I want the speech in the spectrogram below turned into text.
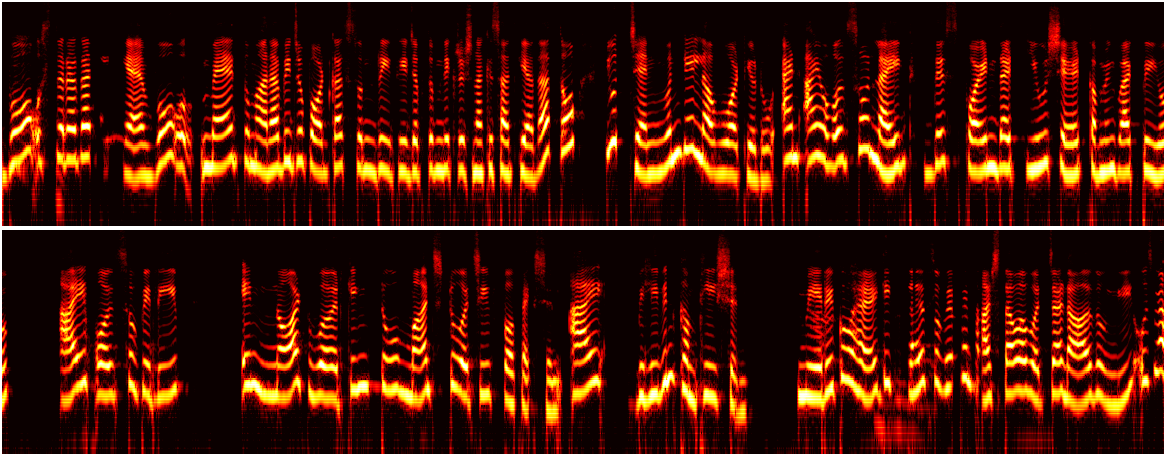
वो उस तरह का नहीं है। वो मैं तुम्हारा भी जो पॉडकास्ट सुन रही थी जब तुमने कृष्णा के साथ किया था तो you genuinely love what you do and I also like this point that you shared coming back to you I also believe in not working too much to achieve perfection I believe in completion मेरे को है कि कल सुबह में नाश्ता हुआ बच्चा डाल दूँगी उसमें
